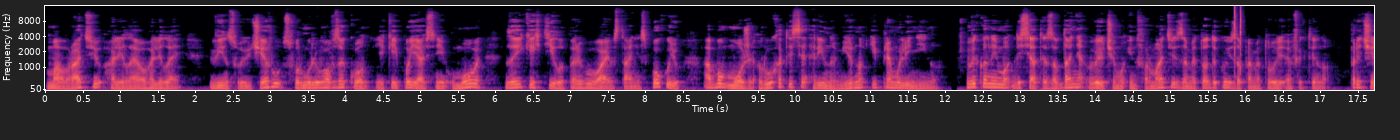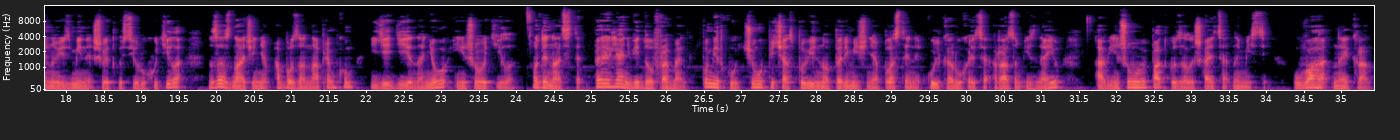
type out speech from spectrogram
Мав рацію Галілео Галілей. Він, в свою чергу, сформулював закон, який пояснює умови, за яких тіло перебуває в стані спокою або може рухатися рівномірно і прямолінійно. Виконуємо 10 завдання, вивчимо інформацію за методикою запам'ятовує ефективно. Причиною зміни швидкості руху тіла за значенням або за напрямком є дія на нього іншого тіла. 11. Переглянь відеофрагмент. Поміркуй, чому під час повільного переміщення пластини кулька рухається разом із нею, а в іншому випадку залишається на місці. Увага на екран.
